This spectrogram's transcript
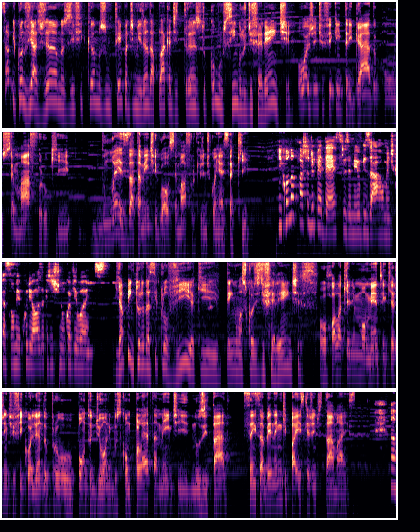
Sabe quando viajamos e ficamos um tempo admirando a placa de trânsito como um símbolo diferente? Ou a gente fica intrigado com um semáforo que não é exatamente igual ao semáforo que a gente conhece aqui. E quando a faixa de pedestres é meio bizarra, uma indicação meio curiosa que a gente nunca viu antes? E a pintura da ciclovia que tem umas cores diferentes? Ou rola aquele momento em que a gente fica olhando para o ponto de ônibus completamente inusitado sem saber nem em que país que a gente tá mais.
